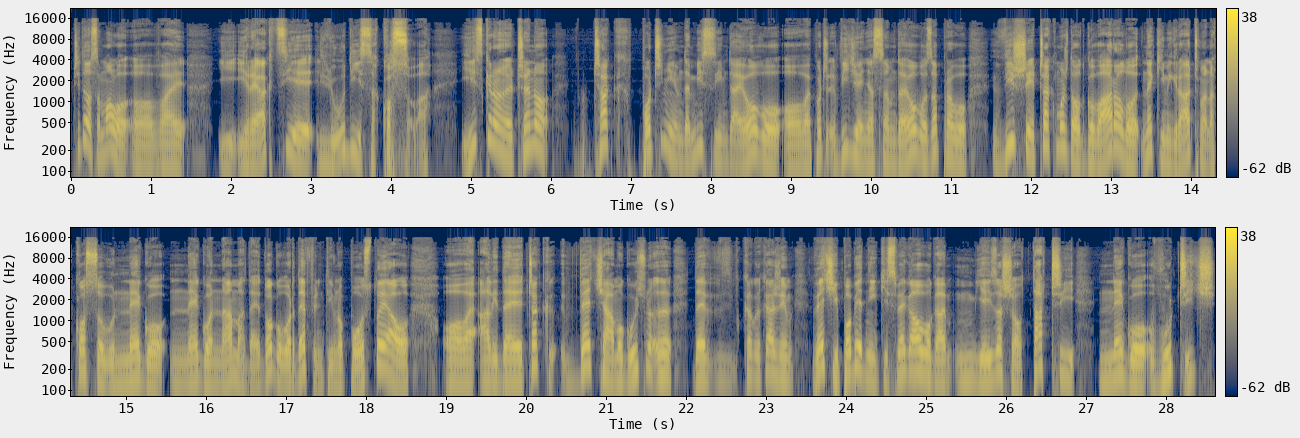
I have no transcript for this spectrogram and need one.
čitao sam malo ovaj i, i reakcije ljudi sa Kosova. I iskreno rečeno, čak počinjem da mislim da je ovo ovaj poč... viđenja sam da je ovo zapravo više čak možda odgovaralo nekim igračima na Kosovu nego nego nama da je dogovor definitivno postojao ovaj ali da je čak veća mogućnost eh, da je kako da kažem veći pobjednik i svega ovoga mm, je izašao Tači nego Vučić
